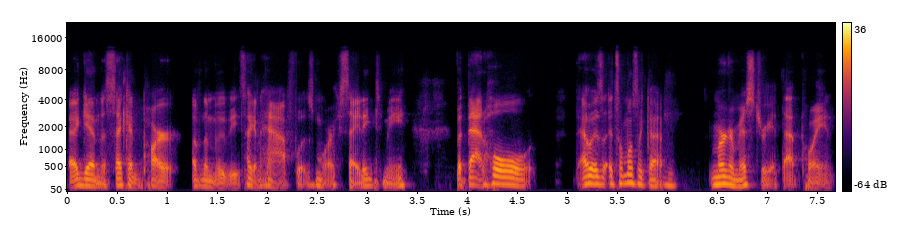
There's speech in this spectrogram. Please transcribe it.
again, the second part of the movie, second half, was more exciting to me. But that whole, that was, it's almost like a murder mystery at that point.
